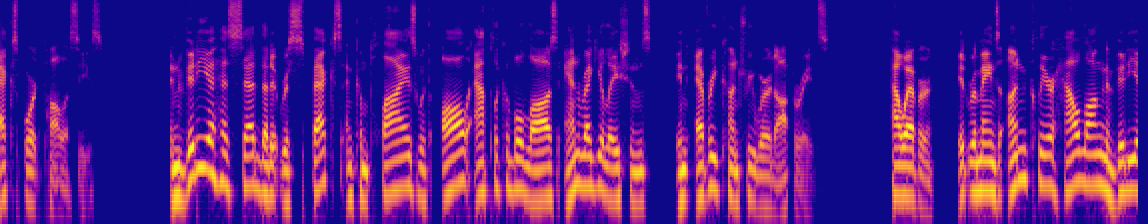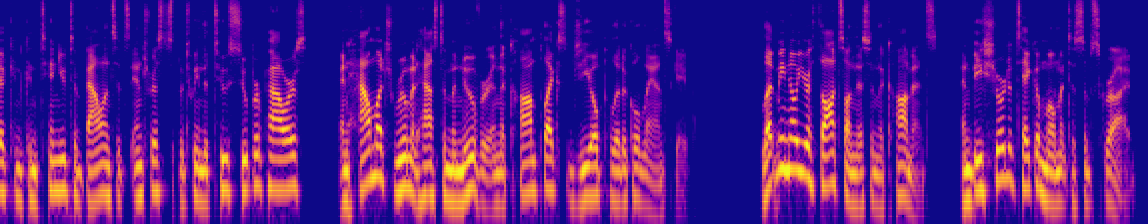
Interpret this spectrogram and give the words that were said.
export policies. NVIDIA has said that it respects and complies with all applicable laws and regulations in every country where it operates. However, it remains unclear how long NVIDIA can continue to balance its interests between the two superpowers and how much room it has to maneuver in the complex geopolitical landscape. Let me know your thoughts on this in the comments, and be sure to take a moment to subscribe.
